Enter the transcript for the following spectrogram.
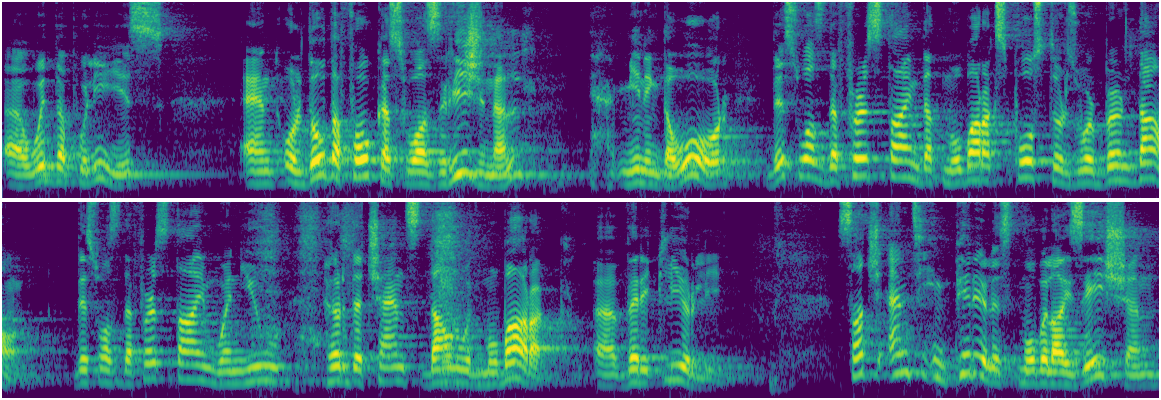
uh, with the police and although the focus was regional, meaning the war, this was the first time that Mubarak's posters were burned down. This was the first time when you heard the chants down with Mubarak uh, very clearly. Such anti-imperialist mobilization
